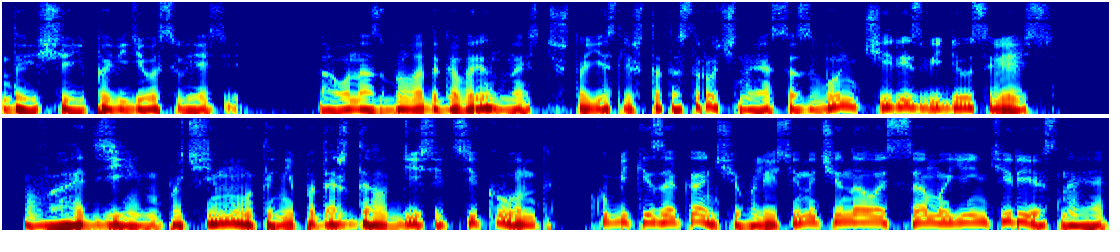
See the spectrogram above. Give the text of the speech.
да еще и по видеосвязи. А у нас была договоренность, что если что-то срочное, созвонь через видеосвязь. «Вадим, почему ты не подождал 10 секунд? Кубики заканчивались, и начиналось самое интересное».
